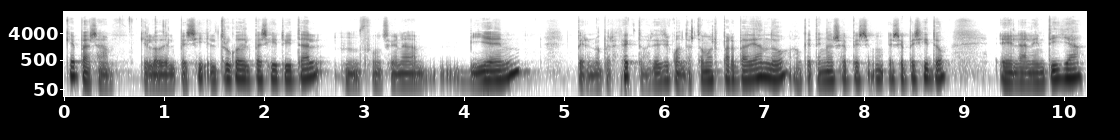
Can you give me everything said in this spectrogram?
¿Qué pasa? Que lo del el truco del pesito y tal mm, funciona bien, pero no perfecto. Es decir, cuando estamos parpadeando, aunque tenga ese, pesito, eh, la lentilla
